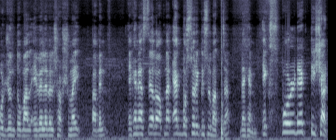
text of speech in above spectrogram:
পর্যন্ত মাল অ্যাভেলেবেল সবসময় পাবেন। এখানে আসতে হলো আপনার এক বছরের কিছু বাচ্চা। দেখেন এক্সপোর্টেড টি শার্ট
